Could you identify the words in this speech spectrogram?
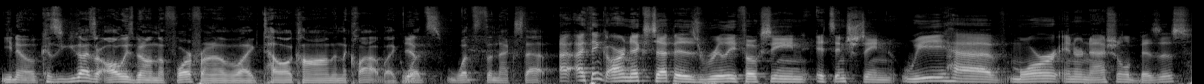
you know, because you guys are always been on the forefront of like telecom and the cloud. Like, Yep. what's what's the next step? I I think our next step is really focusing. It's interesting. We have more international business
